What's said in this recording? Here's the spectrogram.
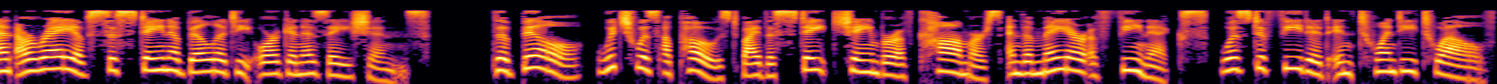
an array of sustainability organizations. The bill, which was opposed by the State Chamber of Commerce and the Mayor of Phoenix, was defeated in 2012.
